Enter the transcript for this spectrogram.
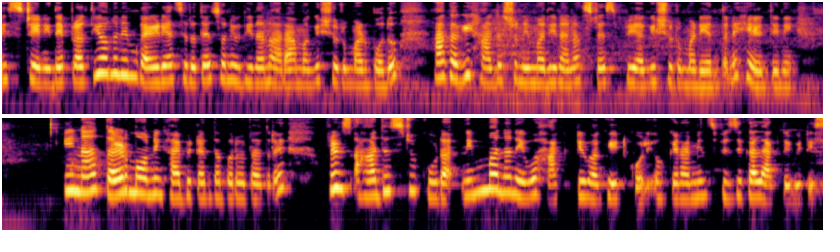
ಲಿಸ್ಟ್ ಏನಿದೆ, ಪ್ರತಿಯೊಂದು ನಿಮ್ಗೆ ಐಡಿಯಾಸ್ ಇರುತ್ತೆ. ಸೊ ನೀವು ದಿನಾನ ಆರಾಮಾಗಿ ಶುರು ಮಾಡ್ಬೋದು. ಹಾಗಾಗಿ ಆದಷ್ಟು ನಿಮ್ಮ ದಿನನ ಸ್ಟ್ರೆಸ್ ಫ್ರೀಯಾಗಿ ಶುರು ಮಾಡಿ ಅಂತಲೇ ಹೇಳ್ತೀನಿ. ಇನ್ನು ತರ್ಡ್ ಮಾರ್ನಿಂಗ್ ಹ್ಯಾಬಿಟ್ ಅಂತ ಬರೋದಾದರೆ ಫ್ರೆಂಡ್ಸ್ ಆದಷ್ಟು ಕೂಡ ನಿಮ್ಮನ್ನು ನೀವು ಆ್ಯಕ್ಟಿವ್ ಆಗಿ ಇಟ್ಕೊಳ್ಳಿ ಓಕೆನಾ ಮೀನ್ಸ್ ಫಿಸಿಕಲ್ ಆ್ಯಕ್ಟಿವಿಟೀಸ್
